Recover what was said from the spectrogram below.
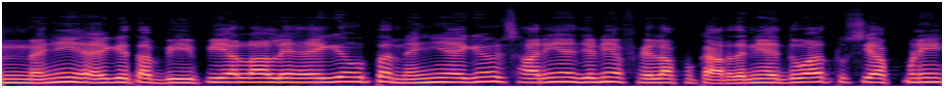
ਨਹੀਂ ਹੈਗੇ ਤਾਂ ਬੀਪੀਐਲ ਵਾਲੇ ਹੈਗੇ ਉਹ ਤਾਂ ਨਹੀਂ ਹੈਗੇ ਉਹ ਸਾਰੀਆਂ ਜਿਹੜੀਆਂ ਫਿਲ ਅਪ ਕਰ ਦੇਣੀਆਂ। ਇਸ ਤੋਂ ਬਾਅਦ ਤੁਸੀਂ ਆਪਣੀ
